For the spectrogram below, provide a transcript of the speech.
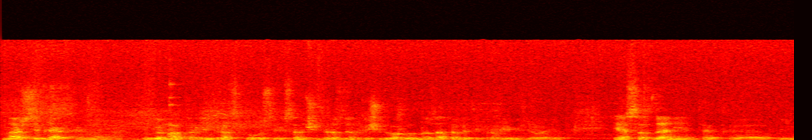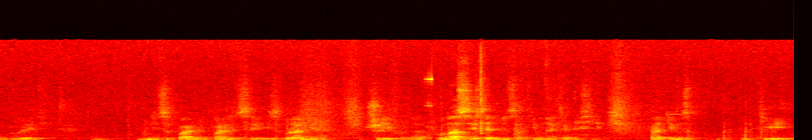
наш земляк, э, губернатор Ленинградской области Александр Дрозденко еще два года назад об этой проблеме говорил. И о создании, так э, будем говорить, муниципальной полиции, избрания шерифа. Да. У нас есть административная комиссия. Один из путей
